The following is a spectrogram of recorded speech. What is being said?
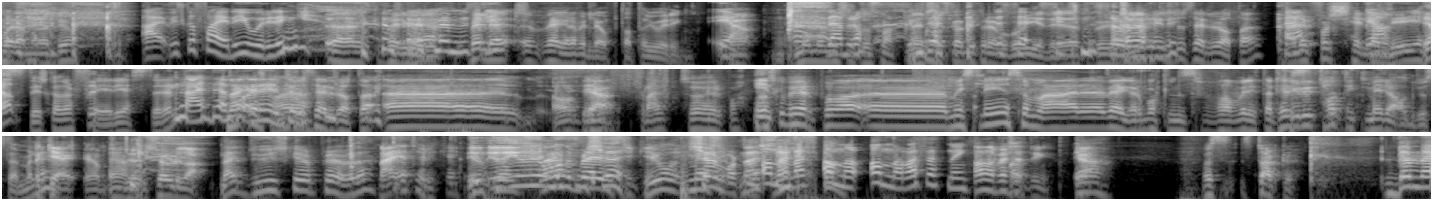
hvor jeg gjøre. Nei, vi skal feire jordring. Eh, Med musikk. Veldig- Vegard er veldig opptatt av jording. Ja. Nå må Det vi er bra. slutte å snakke, så skal vi prøve å gå videre i dette Kan programmet. jeg introdusere låta? Er det forskjellige Ja. gjester? Skal dere ha flere gjester, eller? Nei, det er Nei, bare jeg skal introdusere låta. Eh, Ja, det ja. er flaut å høre på. Nå skal vi høre på eh, Miss Li, som er eh, Vegard Mortens favorittartist. Skulle du tatt litt mer radiostemme, eller? Ok, ja, du, Kjør du, da. Nei, du skulle prøve det. Nei, jeg tør ikke. Jo, jo, jo, Nei, Morten, kjør. Jo, men- Kjør, Morten. Nei, Annenhver anna- annenhver setning. Annenhver setning. Ja. Hva s- Start, du. Denne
